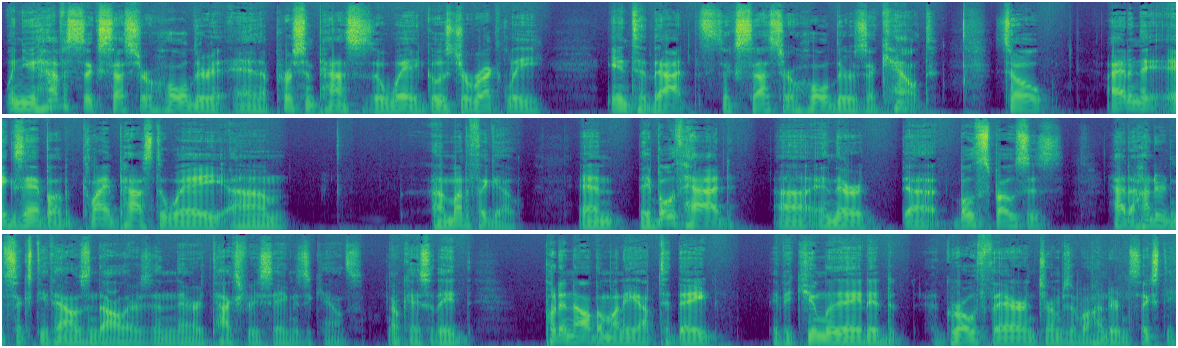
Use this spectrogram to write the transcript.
when you have a successor holder and a person passes away, it goes directly into that successor holder's account. So I had an example. A client passed away um, a month ago, and they both had, uh, and their uh, both spouses had $160,000 in their tax-free savings accounts. Okay, so they put in all the money up to date. They've accumulated growth there in terms of 160.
